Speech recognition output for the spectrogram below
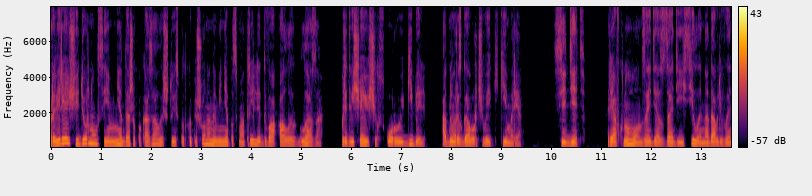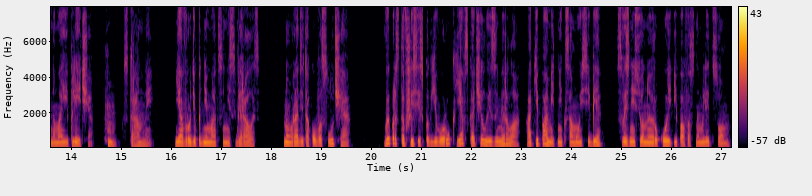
Проверяющий дернулся, и мне даже показалось, что из-под капюшона на меня посмотрели два алых глаза, предвещающих скорую гибель одной разговорчивой кикиморе. «Сидеть!» — рявкнул он, зайдя сзади и силой надавливая на мои плечи. Хм, странный. Я вроде подниматься не собиралась, но ради такого случая... Выпроставшись из-под его рук, я вскочила и замерла, аки памятник самой себе с вознесенной рукой и пафосным лицом,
